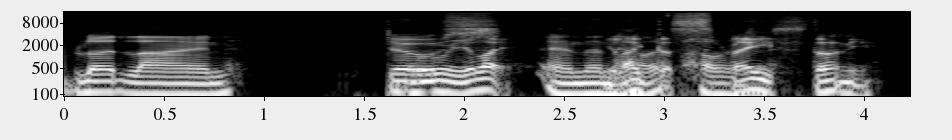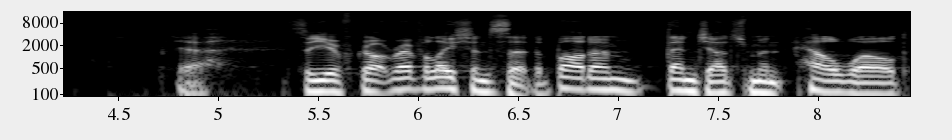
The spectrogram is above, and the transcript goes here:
Bloodline, Dose, Ooh, you like- and then You like the space, don't you? Yeah, So you've got Revelations at the bottom, then Judgment, Hell Hellworld,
